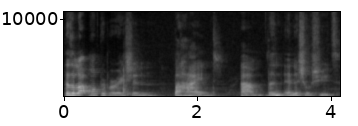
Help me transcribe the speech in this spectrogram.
There's a lot more preparation behind um, the initial shoot.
